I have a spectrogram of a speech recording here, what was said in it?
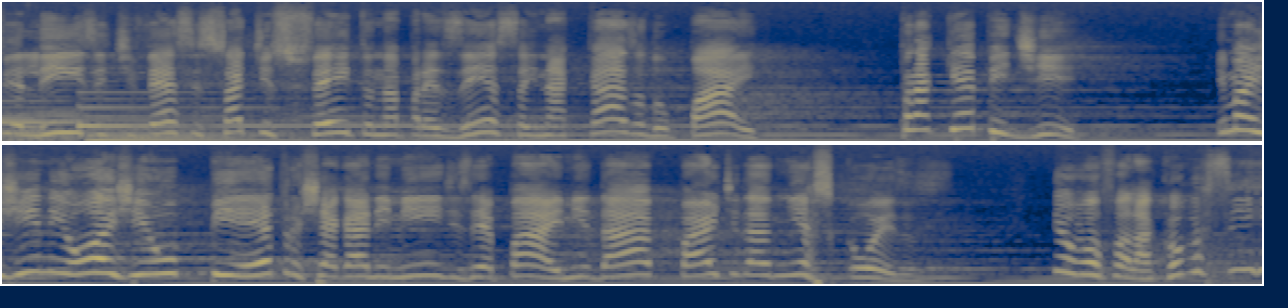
feliz e tivesse satisfeito na presença e na casa do pai, para que pedir? Imagine hoje o Pietro chegar em mim e dizer: Pai, me dá parte das minhas coisas. Eu vou falar: Como assim?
